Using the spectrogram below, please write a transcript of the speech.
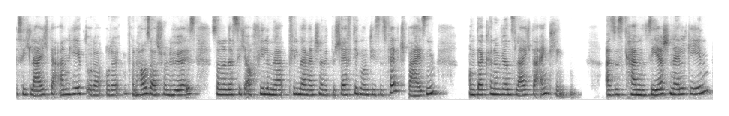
sich leichter anhebt oder, oder von Haus aus schon höher ist, sondern dass sich auch viele mehr, viel mehr Menschen damit beschäftigen und dieses Feld speisen. Und da können wir uns leichter einklinken. Also es kann sehr schnell gehen.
